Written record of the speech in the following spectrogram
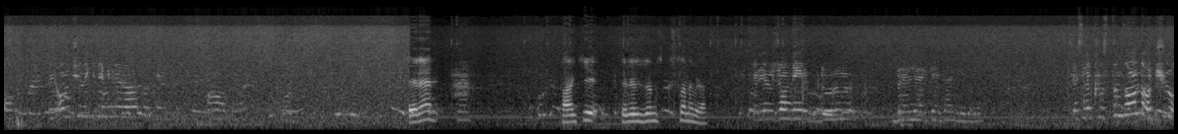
Oh, onun içindeki demirleri bunlar. Eren sanki televizyonu kıssana biraz. Televizyon değil bu. Durun BLG'den geliyor. Sesini kıstığım zaman da açıyor.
